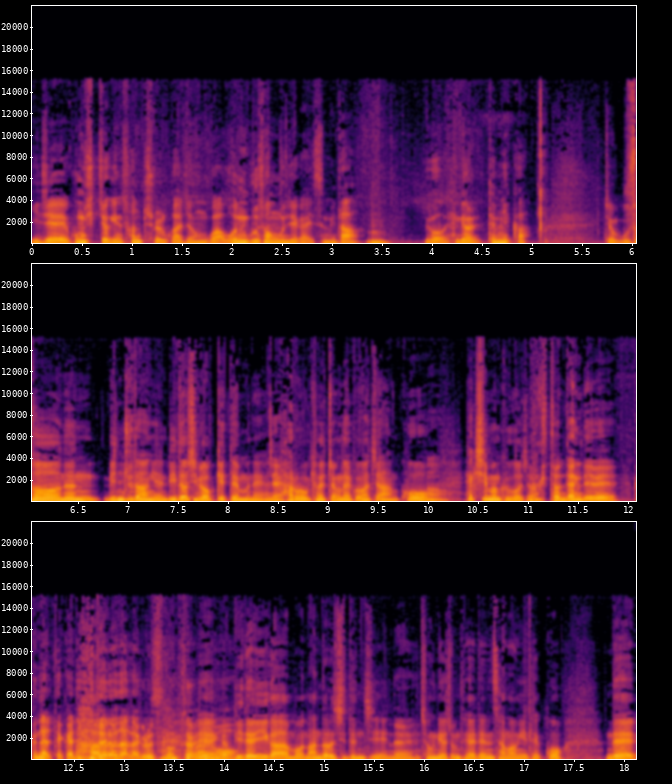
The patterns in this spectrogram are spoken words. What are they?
이제 공식적인 선출 과정과 원구성 문제가 있습니다. 음. 이거 해결됩니까? 지금 우선은 민주당이 리더십이 없기 때문에 네. 바로 결정 날 것 같지는 않고 어. 핵심은 그거죠. 전당대회 끝날 때까지 기다려달라 그럴 수는 없잖아요. 네, 그러니까 비대위가 뭐 만들어지든지 네. 정리가 좀 돼야 되는 상황이 됐고, 근데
